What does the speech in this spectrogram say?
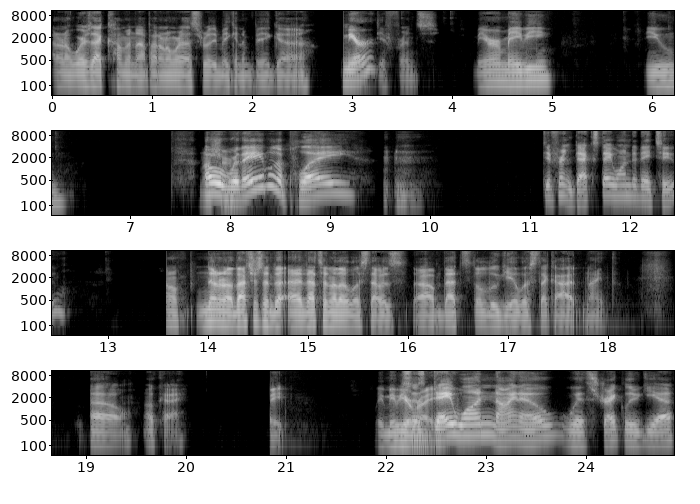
i don't know where's that coming up i don't know where that's really making a big uh big Mirror? difference mirror maybe you Oh, sure. were they able to play different decks day one to day two? oh no no no that's just a, uh, that's another list that was um that's the lugia list that got ninth Oh, okay. wait wait, maybe It you're right day one 9 with Strike Lugia.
